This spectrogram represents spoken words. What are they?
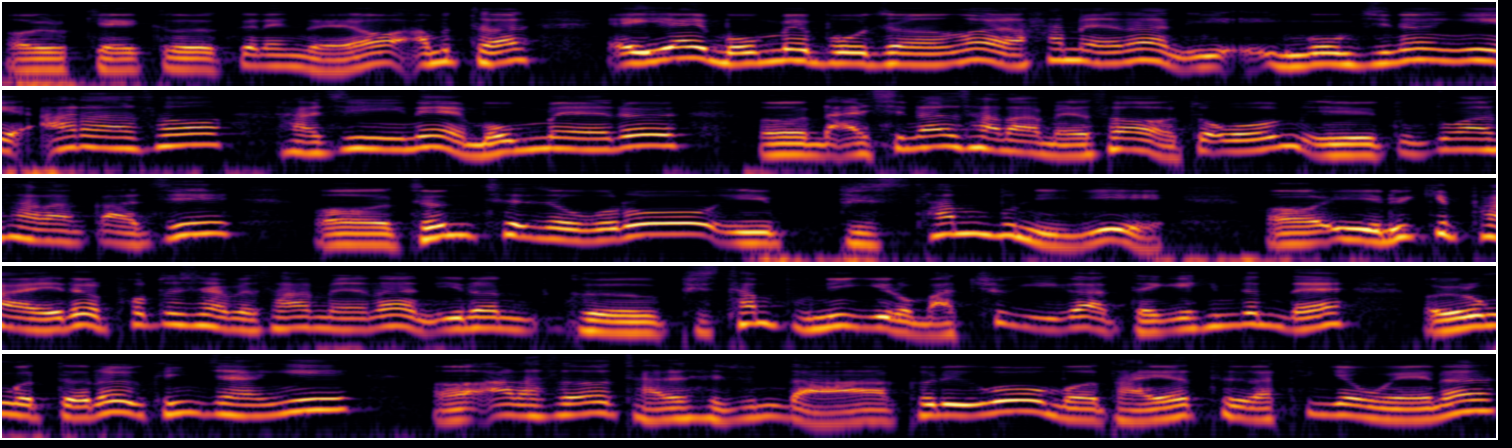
어 이렇게 그 꺼낸 거예요. 아무튼 AI 몸매 보정을 하면은 이 인공지능이 알아서 사진의 몸매를 어 날씬한 사람에서 조금 이 뚱뚱한 사람까지 어 전체적으로 이 비슷한 분위기 어 이 리키 파일을 포토샵에서 하면은 이런 그 비슷한 분위기로 맞추기가 되게 힘든데 어 이런 것들을 굉장히 어 알아서 잘 해준다. 그리고 뭐 다이어트 같은 경우에는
